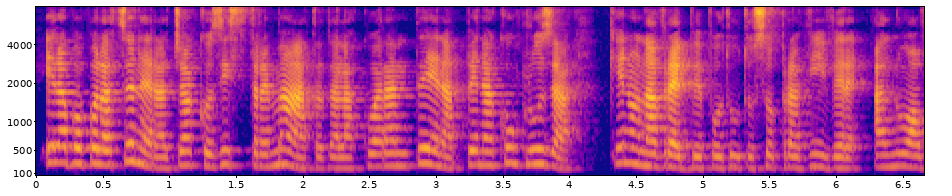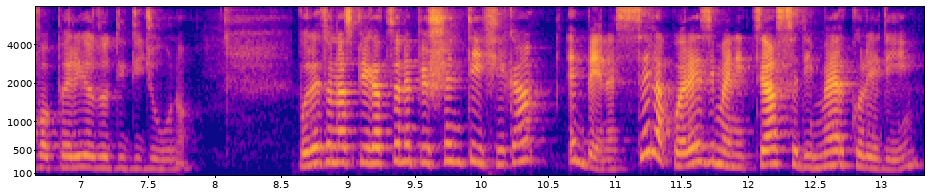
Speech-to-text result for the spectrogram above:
e la popolazione era già così stremata dalla quarantena appena conclusa che non avrebbe potuto sopravvivere al nuovo periodo di digiuno. Volete una spiegazione più scientifica? Ebbene, se la Quaresima iniziasse di mercoledì,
